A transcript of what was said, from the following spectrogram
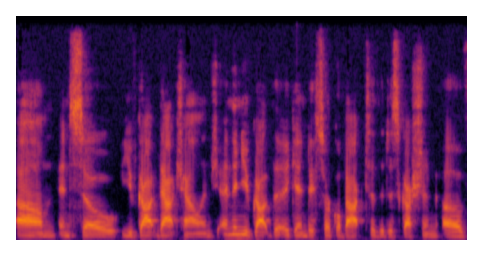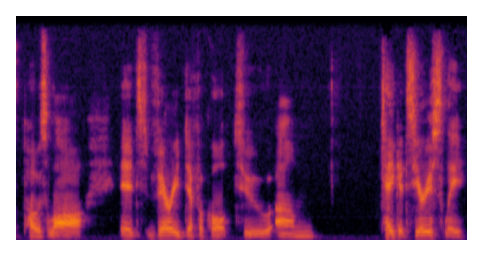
Um, and so you've got that challenge, and then you've got the again to circle back to the discussion of Poe's law. It's very difficult to um, take it seriously,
